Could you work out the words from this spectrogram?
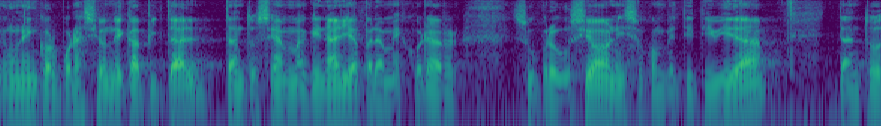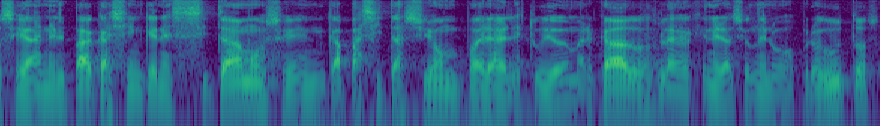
una incorporación de capital, tanto sea en maquinaria para mejorar su producción y su competitividad, tanto sea en el packaging que necesitamos, en capacitación para el estudio de mercados, la generación de nuevos productos,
